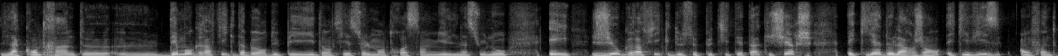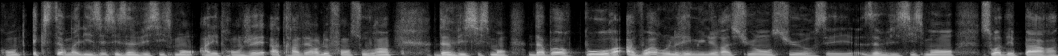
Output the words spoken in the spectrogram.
la contrainte euh, démographique d'abord du pays dont il y a seulement 300 000 nationaux et géographique de ce petit État qui cherche et qui a de l'argent et qui vise en fin de compte externaliser ses investissements à l'étranger à travers le fonds souverain d'investissement. D'abord pour avoir une rémunération sur ces investissements, soit des parts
